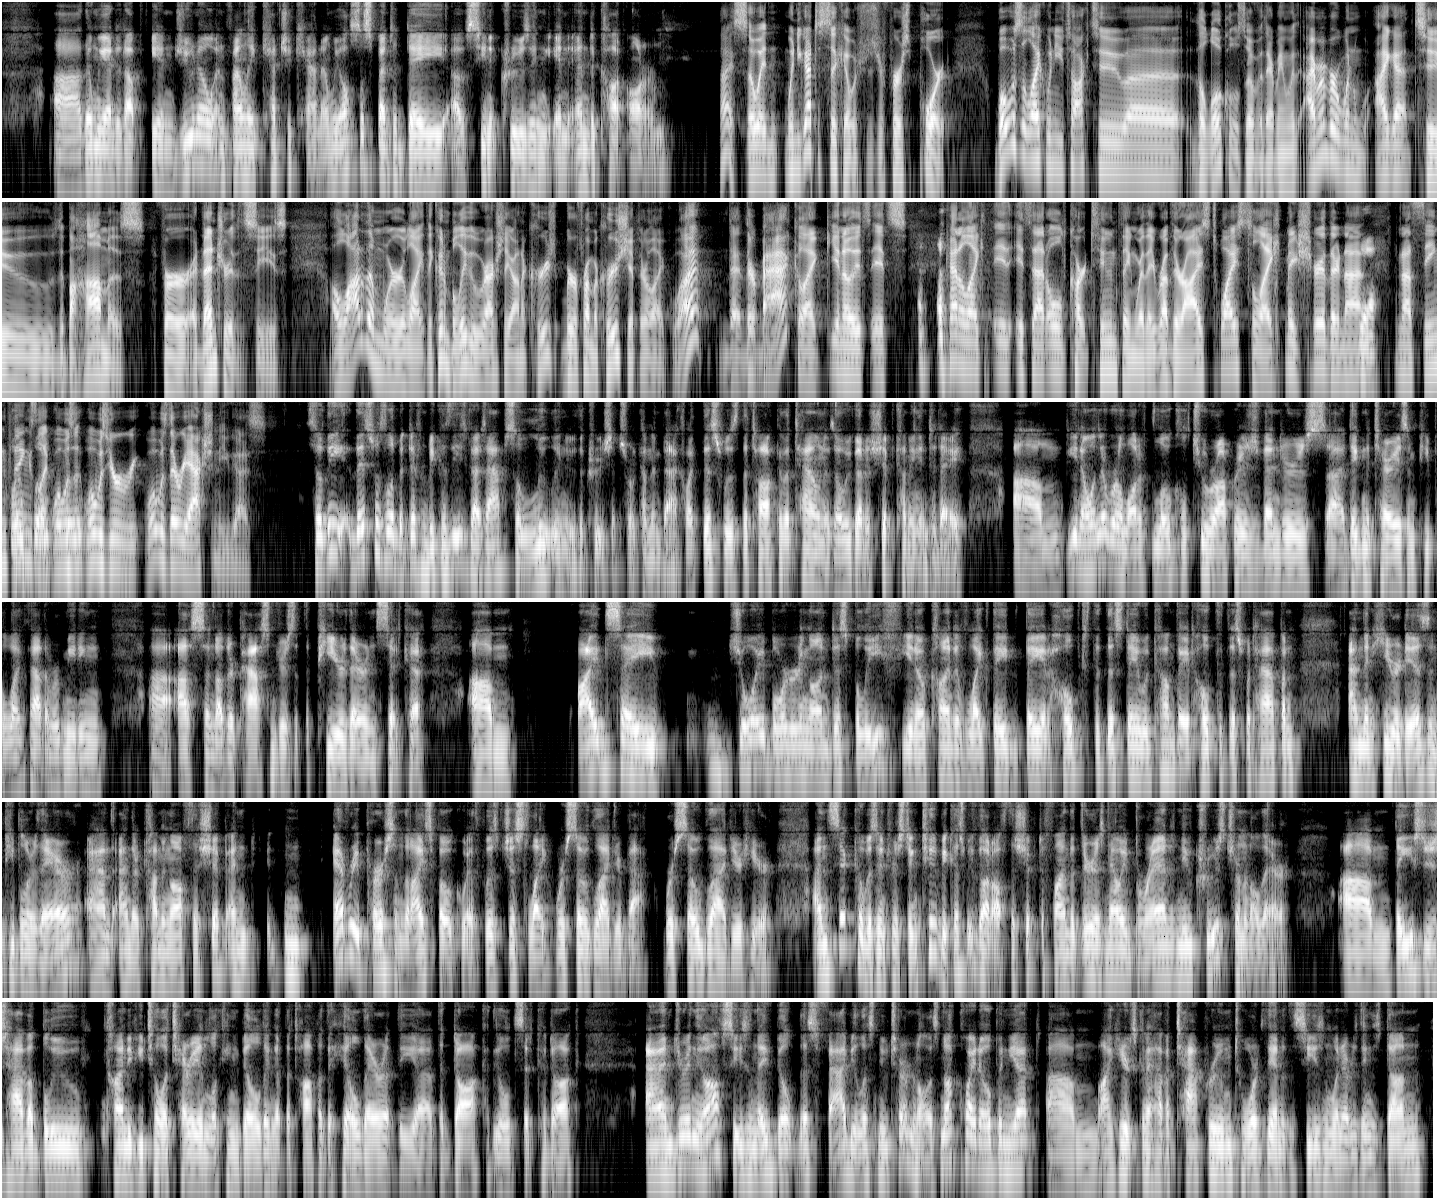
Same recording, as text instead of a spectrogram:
Uh, then we ended up in Juneau and finally Ketchikan. And we also spent a day of scenic cruising in Endicott Arm. Nice. So in, when you got to Sitka, which was your first port, what was it like when you talked to uh, the locals over there? I mean, with, I remember when I got to the Bahamas for Adventure of the Seas. A lot of them were like they couldn't believe we were actually on a cruise. We were from a cruise ship. They're like, "What? They're back?" Like you know, it's it's kind of like it, it's that old cartoon thing where they rub their eyes twice to like make sure they're not yeah. they're not seeing things. Like what was it? What was your what was their reaction to you guys? So the this was a little bit different because these guys absolutely knew the cruise ships were coming back. Like this was the talk of the town is, oh, we've got a ship coming in today. Um, you know, and there were a lot of local tour operators, vendors, uh, dignitaries, and people like that that were meeting uh, us and other passengers at the pier there in Sitka. Um, I'd say joy bordering on disbelief. You know, kind of like they they had hoped that this day would come. They had hoped that this would happen, and then here it is, and people are there, and and they're coming off the ship, and every person that I spoke with was just like, We're so glad you're back. We're so glad you're here. And Sitka was interesting too, because we got off the ship to find that there is now a brand new cruise terminal there. Um, they used to just have a blue kind of utilitarian looking building at the top of the hill there at the uh, the dock, the old Sitka dock. And during the off season, they've built this fabulous new terminal. It's not quite open yet. Um, I hear it's going to have a tap room towards the end of the season when everything's done.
